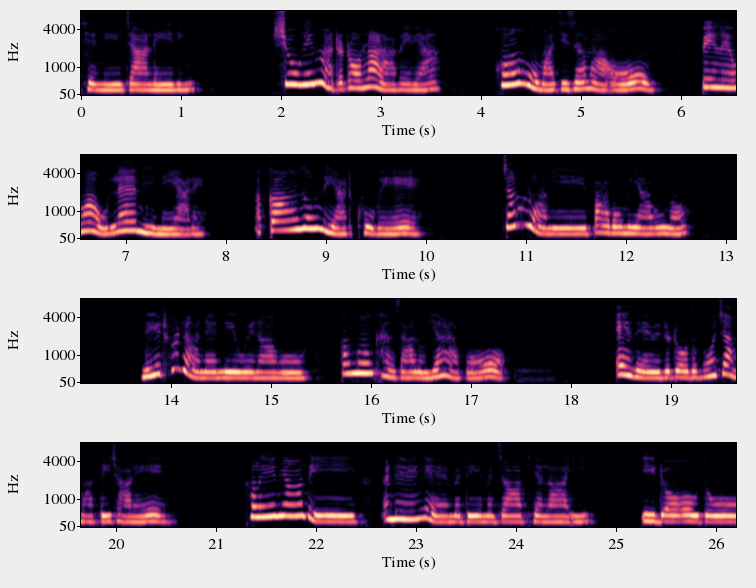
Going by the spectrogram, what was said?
ဖြစ်နေကြလေသည်ရှူခင်းကတော်တော်လှတာပဲဗျာဟောဟိုမှာကြည်စမ်းပါအောင်ပင်လယ်ဝကိုလှမ်းမြင်နေရတယ်အကောင်းဆုံးနေရာတစ်ခုပဲကြောက်လွန်မြေပါပုံမရဘူးနော်နေထွက်တာနဲ့နေဝင်တာကိုကောင်းကောင်းခံစားလို့ရတာပေါ့ဧည့်သည်တွေတော်တော်သဘောကျမှသိချတယ် ကလေးများသည်အနေငယ်မတေမကြဖြစ်လာ၏ဤတော်အုပ်တို့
